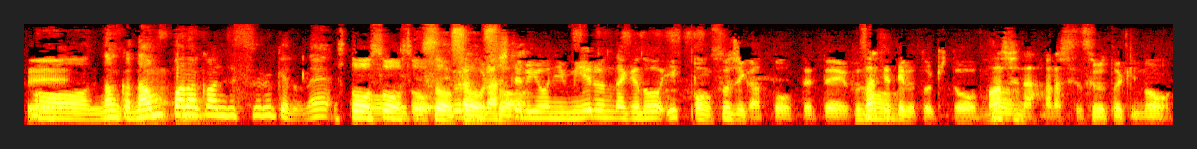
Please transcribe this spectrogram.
て、ああ、なんかナンパな感じするけどね。そうそうそう、そうそうそうふらふらしてるように見えるんだけど、一本筋が通ってて、ふざけてる時とマジな話する時の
